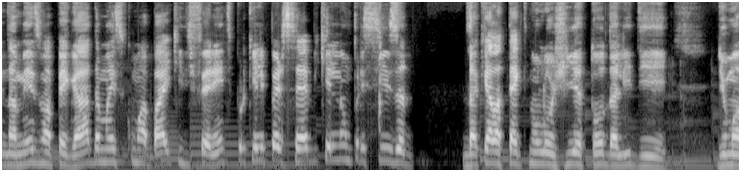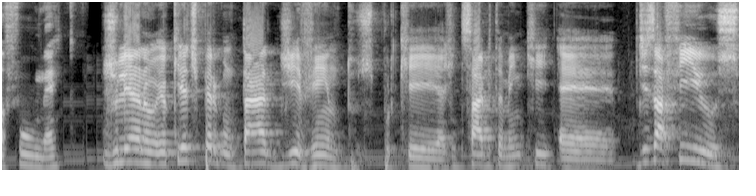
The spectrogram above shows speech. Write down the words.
na mesma pegada, mas com uma bike diferente, porque ele percebe que ele não precisa daquela tecnologia toda ali de, de uma full, né? Juliano, eu queria te perguntar de eventos, porque a gente sabe também que é, desafios,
